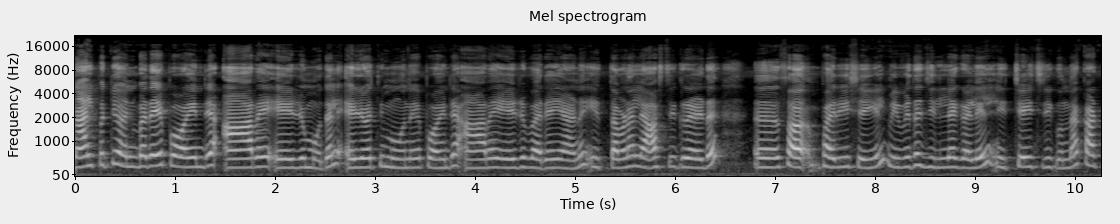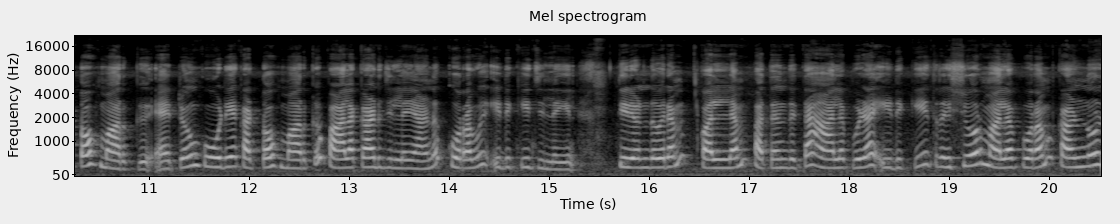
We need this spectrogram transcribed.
നാൽപ്പത്തി ഒൻപത് പോയിന്റ് ആറ് ഏഴ് മുതൽ എഴുപത്തി മൂന്ന് പോയിന്റ് ആറ് ഏഴ് വരെയാണ് ഇത്തവണ ലാസ്റ്റ് ഗ്രേഡ് പരീക്ഷയിൽ വിവിധ ജില്ലകളിൽ നിശ്ചയിച്ചിരിക്കുന്ന കട്ട് ഓഫ് മാർക്ക്. ഏറ്റവും കൂടിയ കട്ട് ഓഫ് മാർക്ക് പാലക്കാട് ജില്ലയാണ് കുറവ് ഇടുക്കി ജില്ലയിൽ. തിരുവനന്തപുരം കൊല്ലം പത്തനംതിട്ട ആലപ്പുഴ ഇടുക്കി തൃശൂർ മലപ്പുറം കണ്ണൂർ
